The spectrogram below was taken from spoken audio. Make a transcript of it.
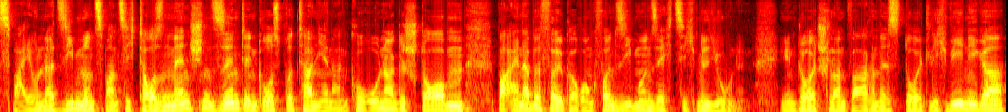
227.000 Menschen sind in Großbritannien an Corona gestorben, bei einer Bevölkerung von 67 Millionen. In Deutschland waren es deutlich weniger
